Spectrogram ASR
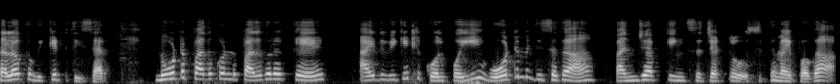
తలో ఒక వికెట్ తీశారు. నూట పదకొండు పరుగులకే ఐదు వికెట్లు కోల్పోయి ఓటమి దిశగా పంజాబ్ కింగ్స్ జట్టు సిద్ధమైపోగా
